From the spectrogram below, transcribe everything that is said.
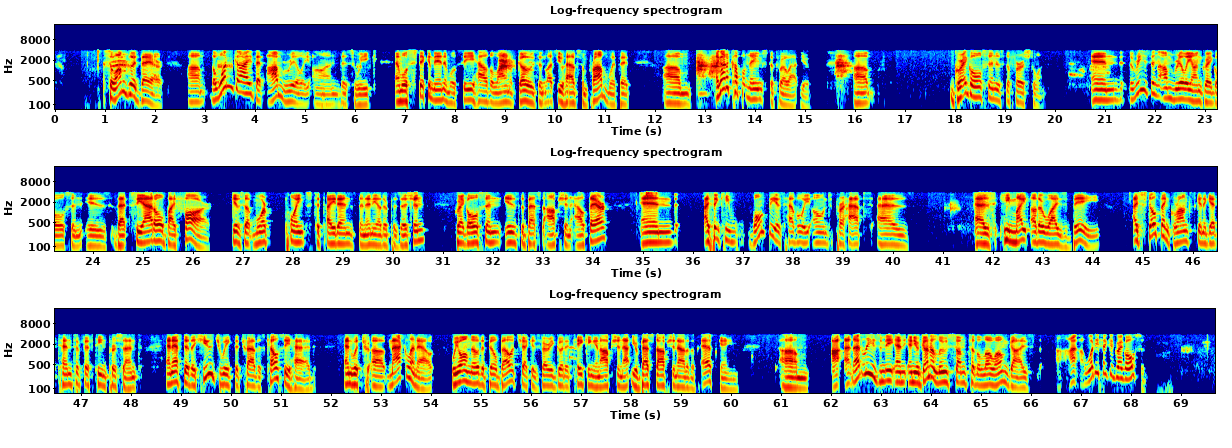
So I'm good there. Um, the one guy that I'm really on this week, and we'll stick him in and we'll see how the lineup goes, unless you have some problem with it, um, I got a couple names to throw at you. Uh, Greg Olsen is the first one. And the reason I'm really on Greg Olsen is that Seattle, by far, gives up more points to tight ends than any other position. Greg Olsen is the best option out there. And I think he won't be as heavily owned, perhaps, as as he might otherwise be. I still think Gronk's going to get 10 to 15 percent, and after the huge week that Travis Kelce had, and with uh, Maclin out, we all know that Bill Belichick is very good at taking an option out, your best option out of the pass game. Um, I, that leaves me, and and you're going to lose some to the low owned guys. I, what do you think of Greg Olsen?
